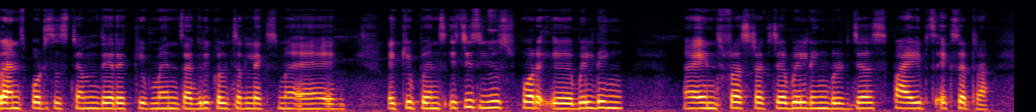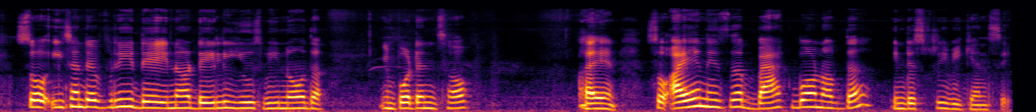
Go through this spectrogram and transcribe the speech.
transport system their equipments agricultural uh, equipments. It is used for uh, building uh, infrastructure building bridges pipes etc so each and every day in our daily use we know the importance of iron. So iron is the backbone of the industry we can say.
